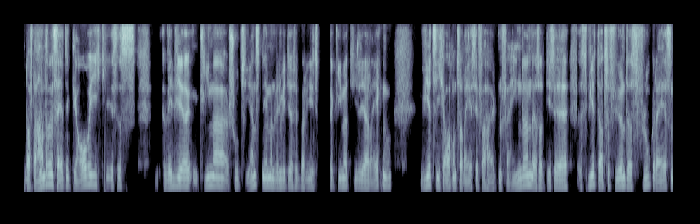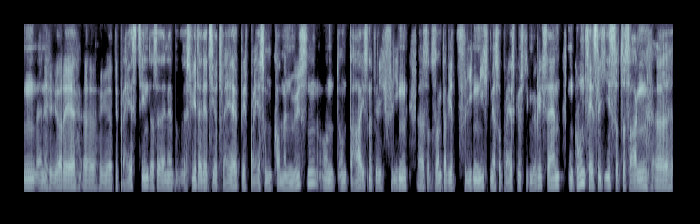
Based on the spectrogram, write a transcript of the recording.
Und auf der anderen Seite glaube ich, ist es, wenn wir Klimaschutz ernst nehmen, wenn wir diese Pariser Klimaziele erreichen wird sich auch unser Reiseverhalten verändern. Also diese, es wird dazu führen, dass Flugreisen eine höhere, äh, höher bepreist sind. Also eine, es wird eine CO2-Bepreisung kommen müssen. Und, und da ist natürlich Fliegen, äh, sozusagen, da wird Fliegen nicht mehr so preisgünstig möglich sein. Und grundsätzlich ist sozusagen äh,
